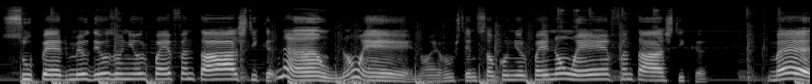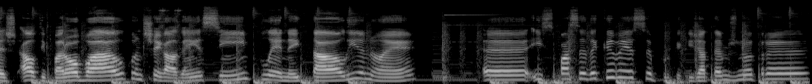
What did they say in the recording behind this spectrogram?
super, meu Deus, a União Europeia é fantástica. Não, não é, não é. Vamos ter noção que a União Europeia não é fantástica. Mas, ao tipar ao balo, quando chega alguém assim, plena Itália, não é? Uh, isso passa da cabeça, porque aqui já estamos noutra.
